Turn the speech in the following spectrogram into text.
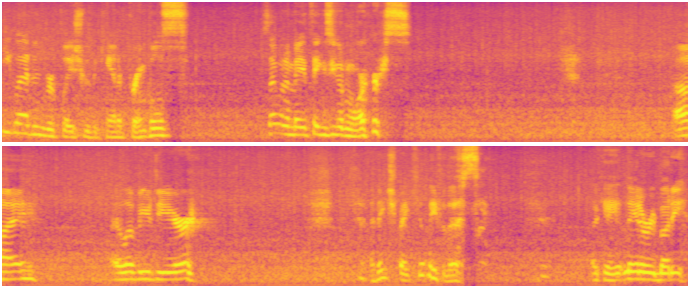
be glad I didn't replace you with a can of Pringles. Is that would have made things even worse? I, I love you, dear. I think she might kill me for this. okay, later, everybody.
